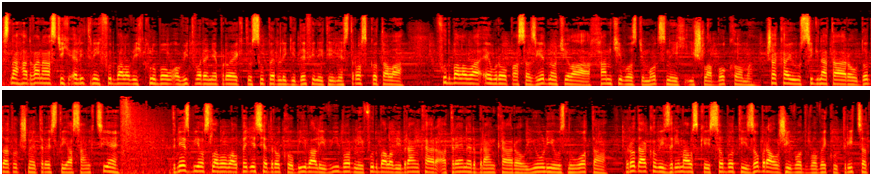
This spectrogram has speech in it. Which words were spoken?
Snaha 12 elitných futbalových klubov o vytvorenie projektu Superligy definitívne stroskotala. Futbalová Európa sa zjednotila a chamtivosť mocných išla bokom. Čakajú signatárov dodatočné tresty a sankcie? Dnes by oslavoval 50 rokov bývalý výborný futbalový brankár a tréner brankárov Julius Nuota. Rodákovi z Rimavskej soboty zobral život vo veku 37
